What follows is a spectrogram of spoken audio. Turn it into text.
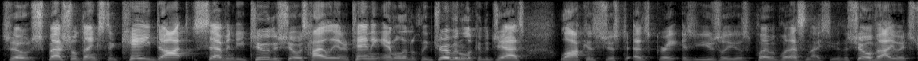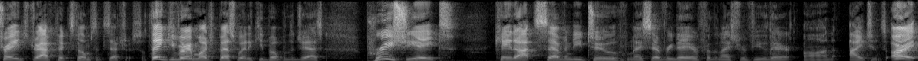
So special thanks to K.72. The show is highly entertaining, analytically driven. Look at the Jazz. Locke is just as great as he usually is play by play. That's nice. The show evaluates trades, draft picks, films, etc. So thank you very much. Best way to keep up with the Jazz. Appreciate K.72. Nice everydayer for the nice review there on iTunes. All right.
